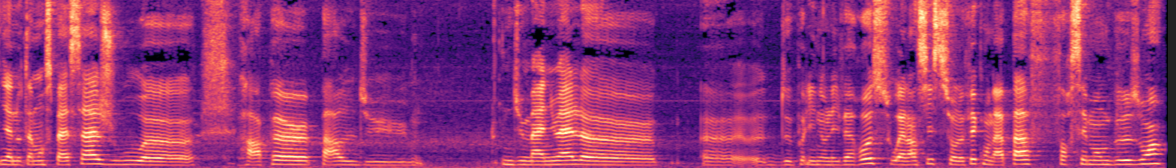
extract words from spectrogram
Il y a notamment ce passage où Harper parle du du manuel euh, euh, de Pauline Oliveros où elle insiste sur le fait qu'on n'a pas forcément besoin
